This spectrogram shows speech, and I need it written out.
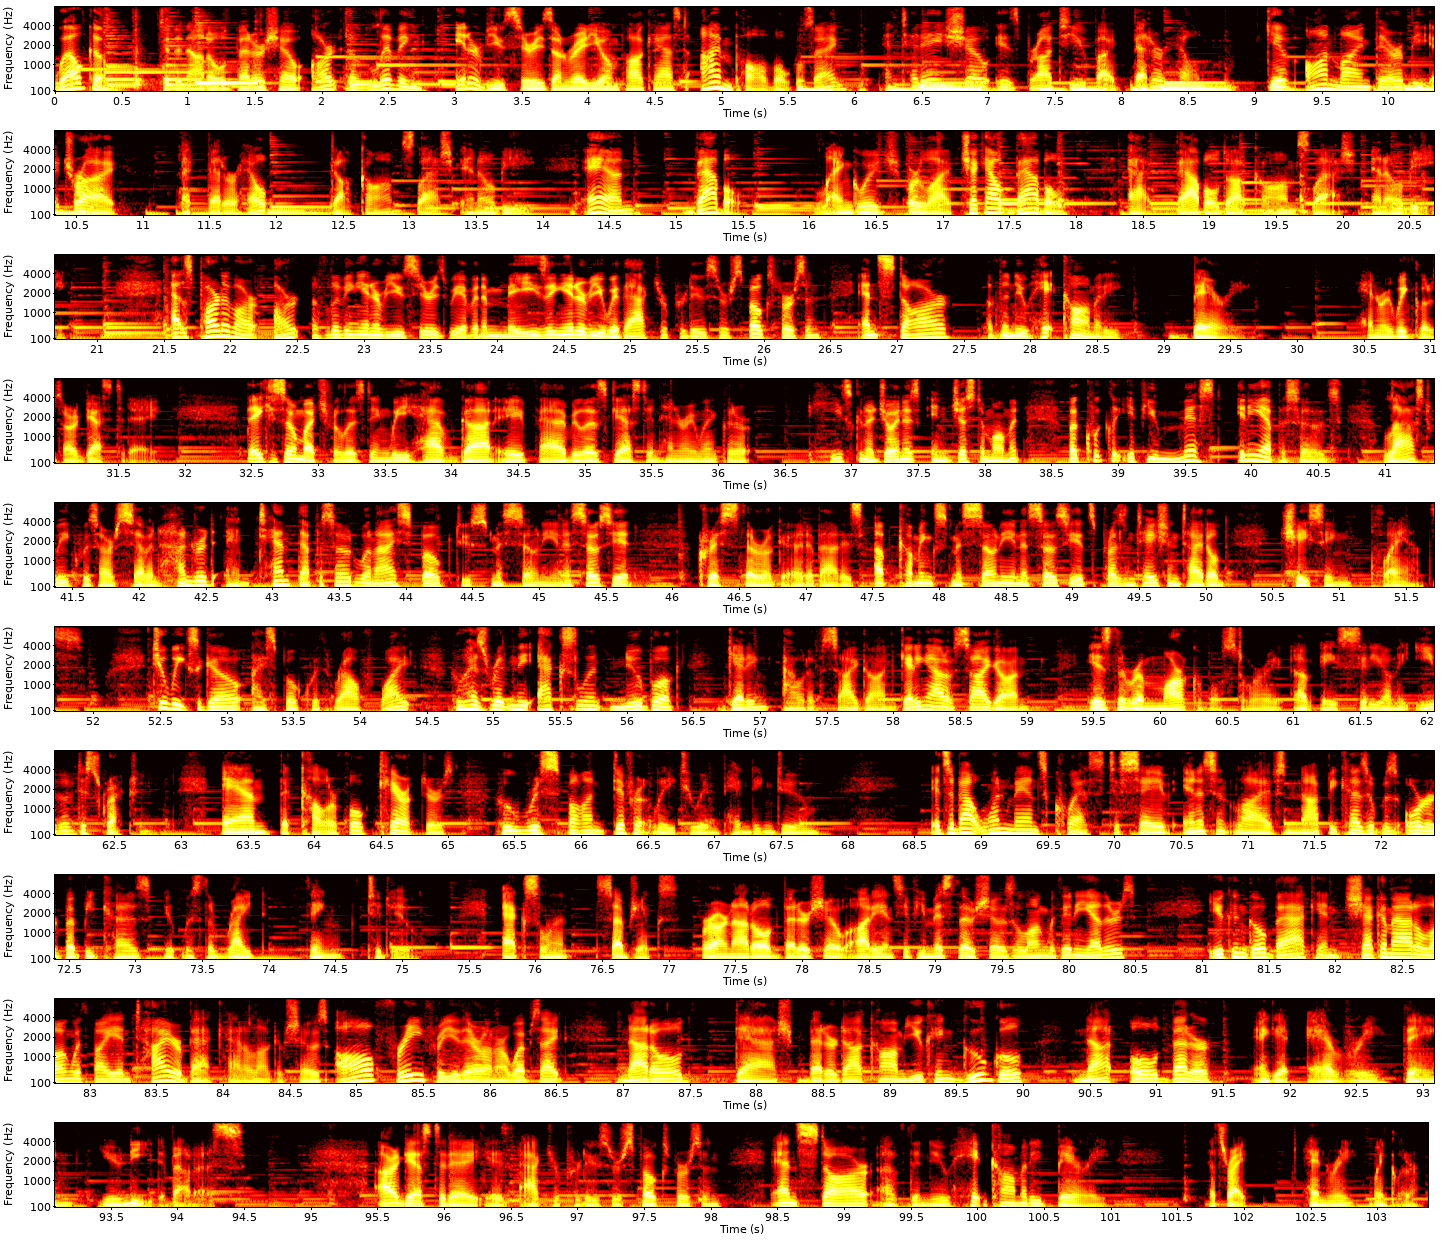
Welcome to the Not Old Better Show Art of Living interview series on radio and podcast. I'm Paul Vogelzang, and today's show is brought to you by BetterHelp. Give online therapy a try at betterhelp.com slash NOB and Babbel, language for life. Check out Babbel at babbel.com slash NOB. As part of our Art of Living interview series, we have an amazing interview with actor, producer, spokesperson, and star of the new hit comedy, Barry. Henry Winkler is our guest today. Thank you so much for listening. We have got a fabulous guest in Henry Winkler. He's going to join us in just a moment. But quickly, if you missed any episodes, last week was our 710th episode when I spoke to Smithsonian associate Chris Thorogood about his upcoming Smithsonian Associates presentation titled Chasing Plants. Two weeks ago, I spoke with Ralph White, who has written the excellent new book, Getting Out of Saigon. Getting Out of Saigon is the remarkable story of a city on the eve of destruction and the colorful characters who respond differently to impending doom. It's about one man's quest to save innocent lives, not because it was ordered, but because it was the right thing to do. Excellent subjects for our Not Old Better Show audience. If you missed those shows along with any others, you can go back and check them out along with my entire back catalog of shows, all free for you there on our website, Not Old better.com. You can Google Not Old Better and get everything you need about us. Our guest today is actor, producer, spokesperson, and star of the new hit comedy Barry. That's right, Henry Winkler.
